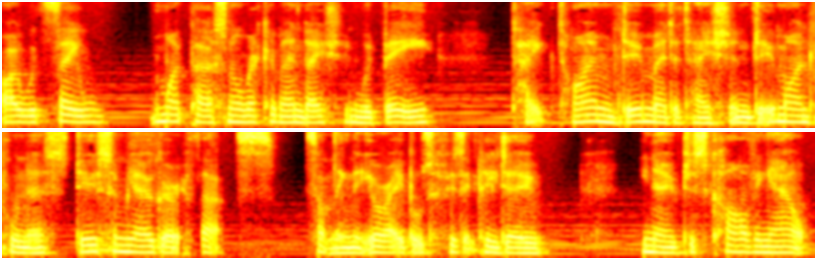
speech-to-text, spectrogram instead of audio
I would say my personal recommendation would be take time, do meditation, do mindfulness, do some yoga if that's something that you're able to physically do. You know, just carving out,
